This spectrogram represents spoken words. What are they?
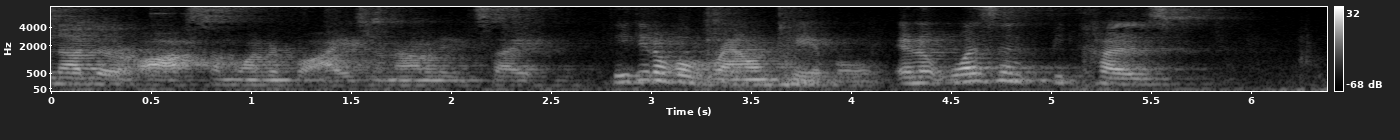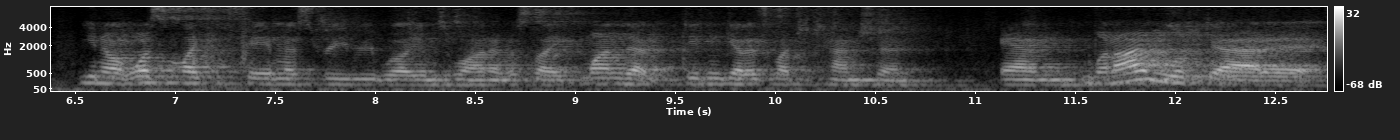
another awesome, wonderful Eisner nominated site. They did a whole roundtable, and it wasn't because, you know, it wasn't like the famous Riri Williams one. It was like one that didn't get as much attention. And when I looked at it,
